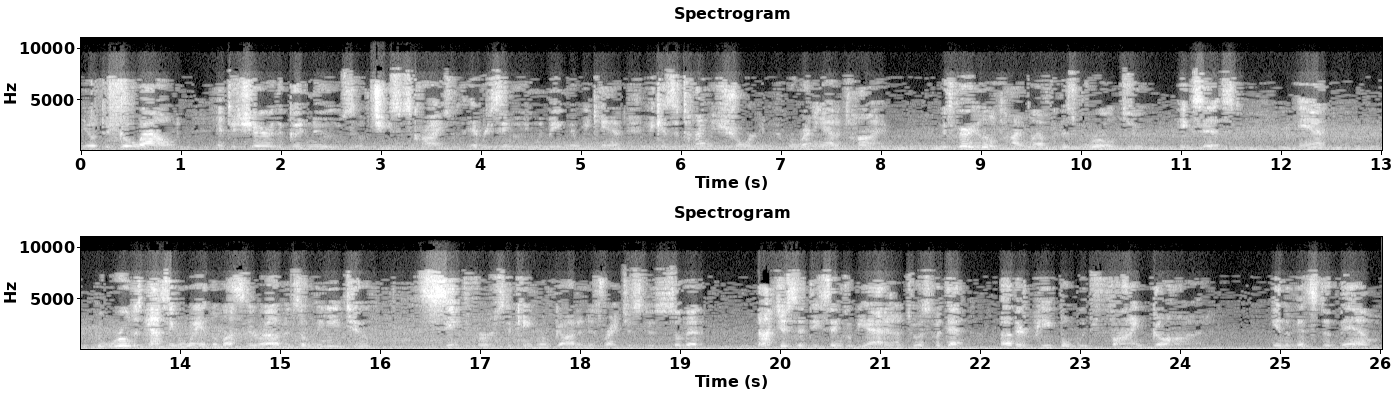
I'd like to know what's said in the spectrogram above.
You know, to go out and to share the good news of Jesus Christ with every single human being that we can. Because the time is short. We're running out of time. There's very little time left for this world to exist. And the world is passing away and the lust thereof. And so we need to seek first the kingdom of God and his righteousness so that not just that these things will be added unto us, but that other people would find God in the midst of them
